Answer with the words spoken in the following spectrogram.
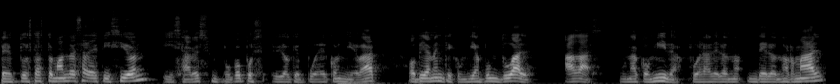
pero tú estás tomando esa decisión y sabes un poco pues lo que puede conllevar. Obviamente que un día puntual hagas una comida fuera de lo, de lo normal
